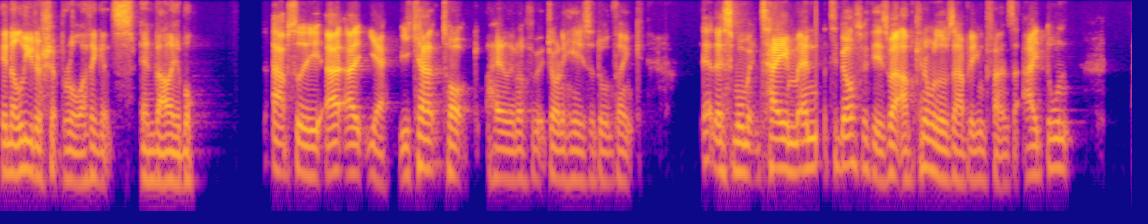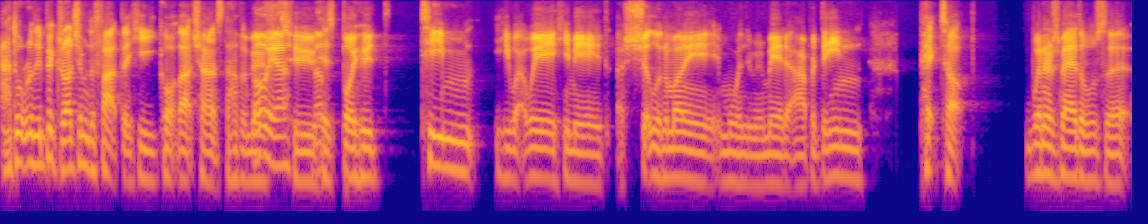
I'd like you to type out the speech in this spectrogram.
in a leadership role, I think it's invaluable. Absolutely. I, I, yeah, you can't talk highly enough about Johnny Hayes, I don't think, at this moment in time. And to be honest with you as well, I'm kind of one of those Aberdeen fans that I don't I don't really begrudge him the fact that he got that chance to have a oh, move Oh, yeah. to No. his boyhood team. He went away, he made a shitload of money, more than he made at Aberdeen, picked up winners' medals that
